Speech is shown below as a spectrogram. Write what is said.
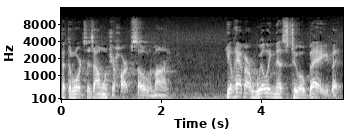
but the Lord says, I want your heart, soul, and mind. He'll have our willingness to obey, but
